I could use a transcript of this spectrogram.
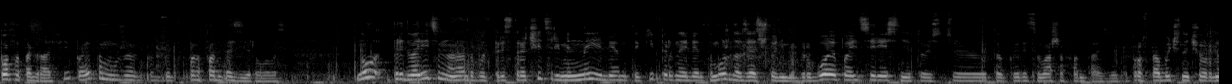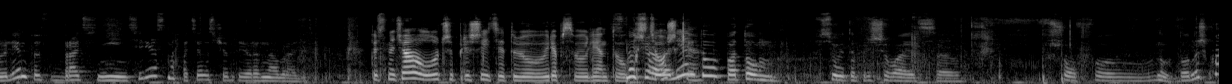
по фотографии, поэтому уже как бы фан- фантазировалось. Но предварительно надо будет пристрочить ременные ленты, киперные ленты. Можно взять что-нибудь другое поинтереснее, то есть э, это, как говорится, ваша фантазия. Это просто обычно черную ленту брать неинтересно, хотелось чем-то ее разнообразить. То есть сначала лучше пришить эту репсовую ленту Сначала к стежке. ленту, потом все это пришивается в шов, э, ну, донышко.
